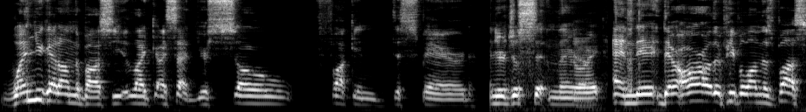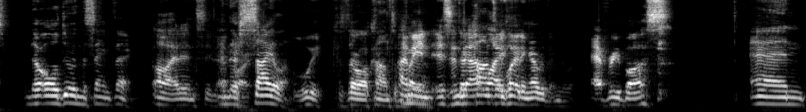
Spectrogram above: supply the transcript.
when you get on the bus, you, like I said, you're so fucking despaired, and you're just sitting there, right? And there, there are other people on this bus, and they're all doing the same thing, Oh, I didn't see that. and they're part. silent because they're all contemplating. I mean, isn't they're that like- contemplating everything? every bus. And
